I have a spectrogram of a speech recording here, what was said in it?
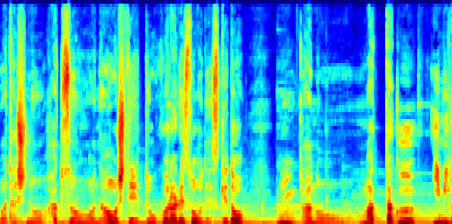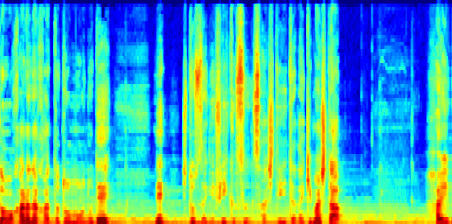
私の発音を直してって怒られそうですけど、うん、あの、全く意味がわからなかったと思うので、ね、一つだけフィックスさせていただきました。はい。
